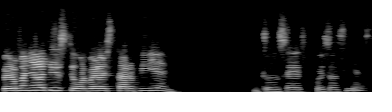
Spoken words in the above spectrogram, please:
pero mañana tienes que volver a estar bien. Entonces, pues así es.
